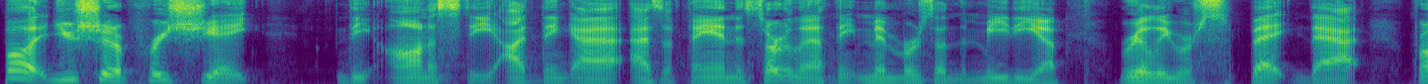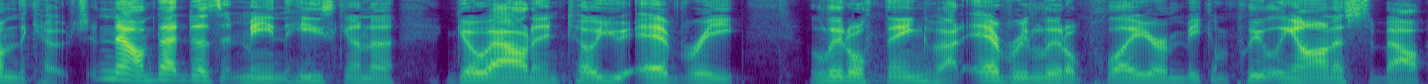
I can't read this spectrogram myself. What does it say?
But you should appreciate the honesty. I think as a fan, and certainly I think members of the media really respect that from the coach. Now, that doesn't mean that he's going to go out and tell you every little thing about every little player and be completely honest about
